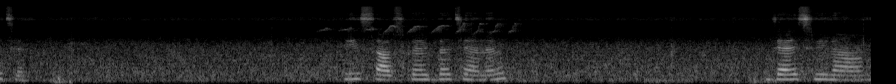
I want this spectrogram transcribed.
আছে प्लीज़ सब्सक्राइब द चैनल जय श्री राम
